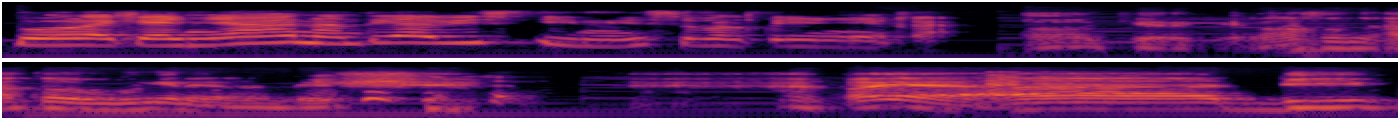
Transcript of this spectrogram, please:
Boleh kayaknya nanti habis ini sepertinya kak. Oke oke, langsung aku hubungin ya nanti. oh ya, uh, di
